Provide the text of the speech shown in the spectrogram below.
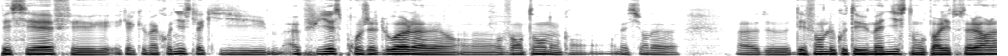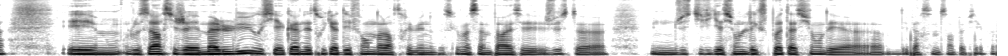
PCF et, quelques macronistes là qui appuyaient ce projet de loi là en vantant donc en, essayant de de défendre le côté humaniste dont vous parliez tout à l'heure là. Et hum, je veux savoir si j'avais mal lu ou s'il y a quand même des trucs à défendre dans leur tribune, parce que moi ça me paraissait juste euh, une justification de l'exploitation des, euh, des personnes sans papier. Quoi.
